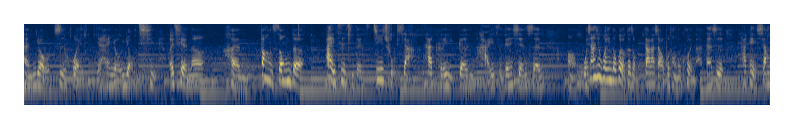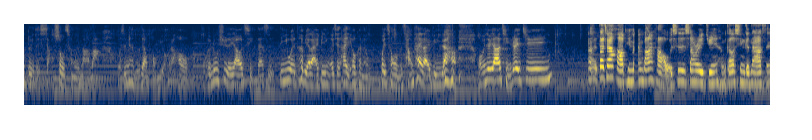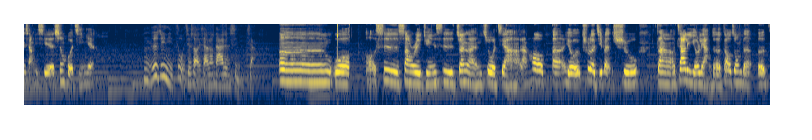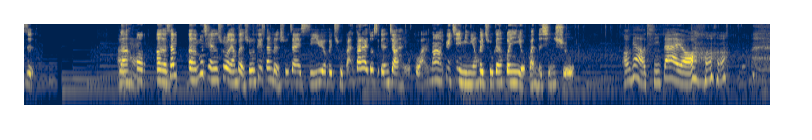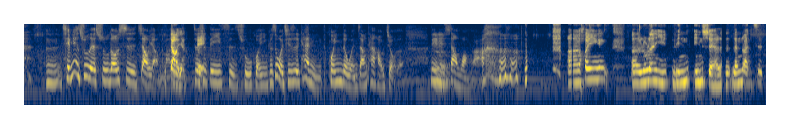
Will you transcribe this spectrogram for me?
很有智慧，也很有勇气，而且呢，很放松的爱自己的基础下，她可以跟孩子、跟先生，嗯，我相信婚姻都会有各种大大小小不同的困难，但是她可以相对的享受成为妈妈。我身边很多这样朋友，然后。会陆续的邀请，但是第一位特别来宾，而且他以后可能会成我们常态来宾，这样我们就邀请瑞君。呃，大家好，平凡帮好，我是尚瑞君，很高兴跟大家分享一些生活经验。嗯，瑞君，你自我介绍一下，让大家认识你一下。嗯，我是尚瑞君，是专栏作家，然后呃，有出了几本书，但家里有两个高中的儿子。然后，呃，三呃，目前出了两本书，第三本书在十一月会出版，大概都是跟教养有关。那预计明年会出跟婚姻有关的新书。OK，好期待哦。嗯，前面出的书都是教养的嘛，教养，这是第一次出婚姻。可是我其实看你婚姻的文章看好久了，令人向往啊。嗯、呃，婚姻，呃，如人饮饮饮水，冷冷暖自啊。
